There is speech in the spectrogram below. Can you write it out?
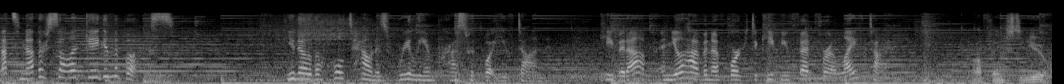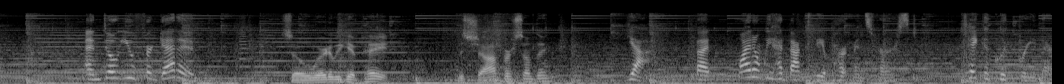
That's another solid gig in the books. You know, the whole town is really impressed with what you've done. Keep it up, and you'll have enough work to keep you fed for a lifetime. All thanks to you. And don't you forget it. So where do we get paid? The shop or something? Yeah, but why don't we head back to the apartments first? Take a quick breather.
